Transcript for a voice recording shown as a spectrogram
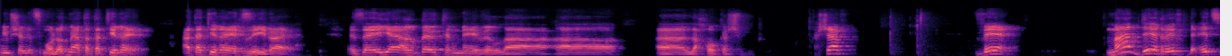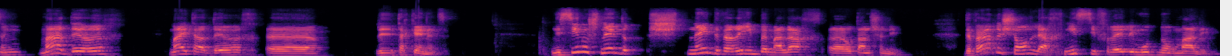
ממשלת שמאל, עוד מעט אתה תראה, אתה תראה איך זה ייראה, זה יהיה הרבה יותר מעבר לחוק השבות. עכשיו, ומה הדרך בעצם, מה הדרך, מה הייתה הדרך uh, לתקן את זה? ניסינו שני, שני דברים במהלך uh, אותן שנים. דבר ראשון להכניס ספרי לימוד נורמליים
